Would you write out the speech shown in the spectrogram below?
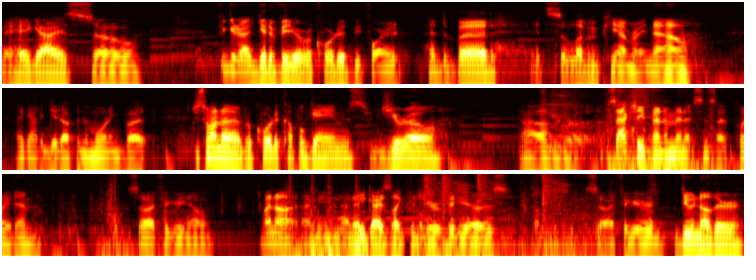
Alright, hey guys, so figured I'd get a video recorded before I head to bed. It's 11 p.m. right now. I gotta get up in the morning, but just want to record a couple games. Jiro. Um, it's actually been a minute since I've played him, so I figured, you know, why not? I mean, I know you guys like the Jiro videos, so I figured do another.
